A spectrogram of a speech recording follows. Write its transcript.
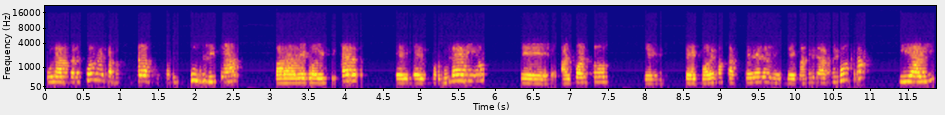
una persona capacitada por salud pública para decodificar el, el formulario al cual todos podemos acceder de manera remota y ahí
